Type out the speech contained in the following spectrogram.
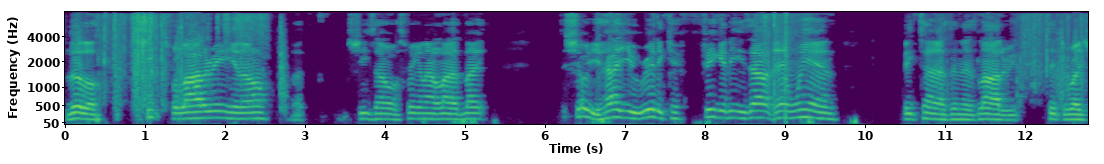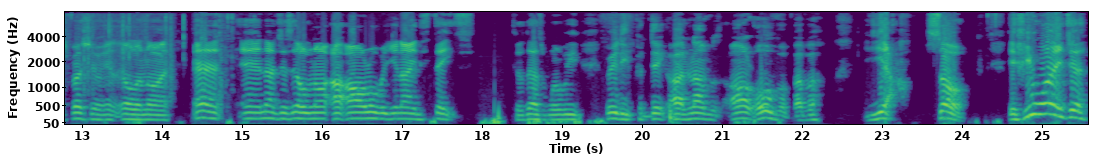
little sheets for lottery, you know, uh, sheets I was figuring out last night to show you how you really can figure these out and win big times in this lottery situation, especially in Illinois and and not just Illinois, uh, all over the United States. So that's where we really predict our numbers all over, Bubba. Yeah. So if you wanted to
